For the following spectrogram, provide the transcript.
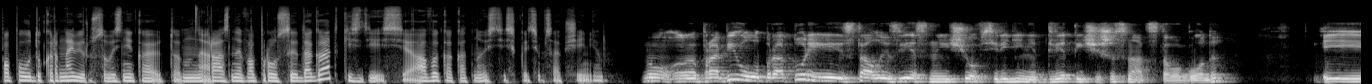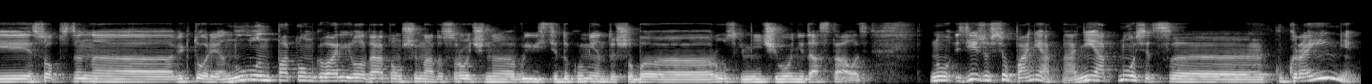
по поводу коронавируса возникают разные вопросы и догадки здесь. А вы как относитесь к этим сообщениям? Ну, э, про биолаборатории стало известно еще в середине 2016 года. И, собственно, Виктория Нулан потом говорила да, о том, что им надо срочно вывести документы, чтобы русским ничего не досталось. Ну, здесь же все понятно. Они относятся к Украине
